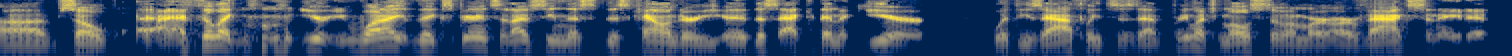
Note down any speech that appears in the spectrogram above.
Uh, so I feel like what I the experience that I've seen this this calendar uh, this academic year with these athletes is that pretty much most of them are, are vaccinated.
